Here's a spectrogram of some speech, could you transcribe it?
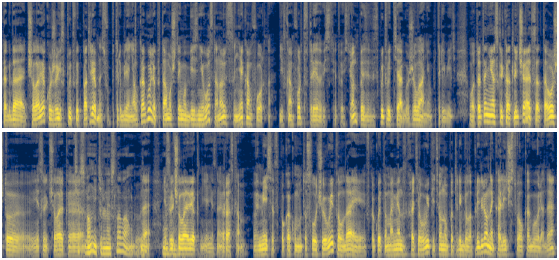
когда человек уже испытывает потребность в употреблении алкоголя, потому что ему без него становится некомфортно, дискомфорт в трезвости. То есть он испытывает тягу, желание употребить. Вот это несколько отличается от того, что если человек... Э, Сейчас волнительные слова он говорит. Да. Если uh-huh. человек, я не знаю, раз там в месяц по какому-то случаю выпил, да, и в какой-то момент хотел выпить, он употребил определенное количество алкоголя, да,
